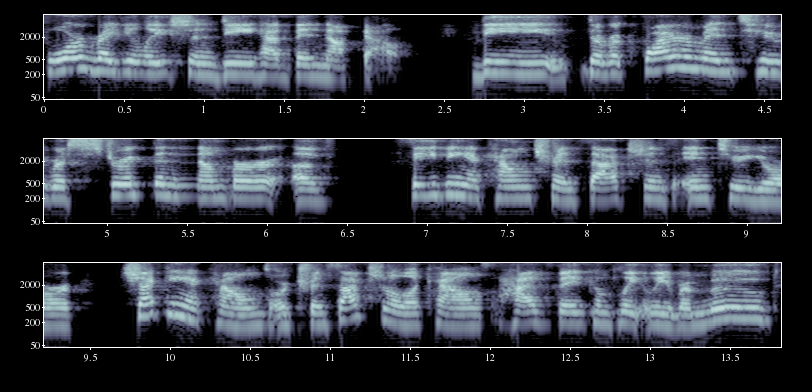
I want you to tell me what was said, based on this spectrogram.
for Regulation D have been knocked out. The, the requirement to restrict the number of saving account transactions into your checking accounts or transactional accounts has been completely removed.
